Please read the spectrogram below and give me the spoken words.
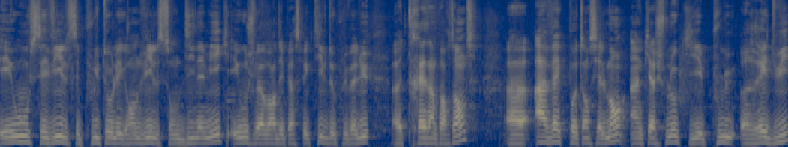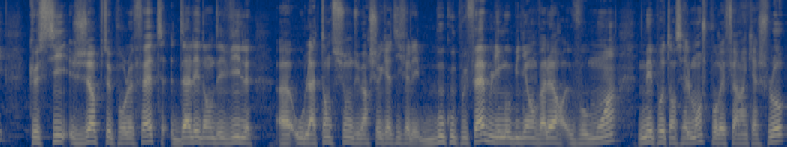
et où ces villes, c'est plutôt les grandes villes, sont dynamiques et où je vais avoir des perspectives de plus-value euh, très importantes? Euh, avec potentiellement un cash flow qui est plus réduit que si j'opte pour le fait d'aller dans des villes euh, où la tension du marché locatif elle est beaucoup plus faible, l'immobilier en valeur vaut moins, mais potentiellement je pourrais faire un cash flow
